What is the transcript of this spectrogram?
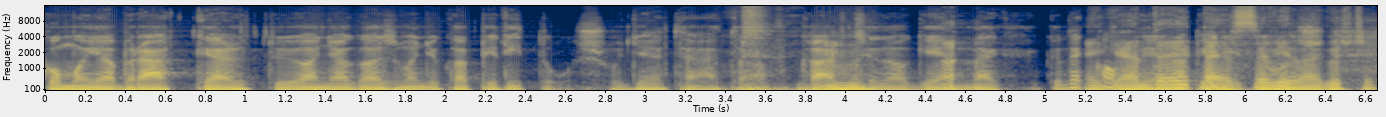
komolyabb rákkeltő anyag az mondjuk a pirítós, ugye? Tehát a mhm. karcinogénnek. De Igen, de persze, világos. Csak.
